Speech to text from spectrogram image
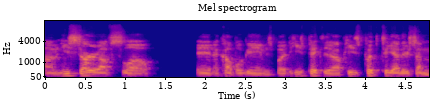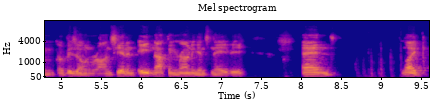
Um, he started off slow in a couple games, but he's picked it up. He's put together some of his own runs. He had an eight nothing run against Navy, and like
